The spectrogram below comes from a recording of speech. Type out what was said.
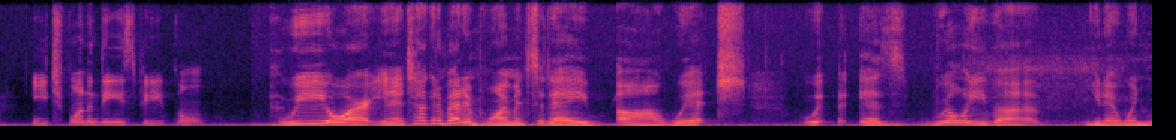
each one of these people. We are, you know, talking about employment today, uh, which is really the you know when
